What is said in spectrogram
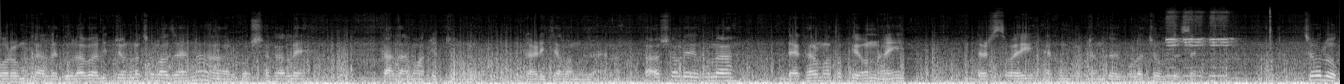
গরমকালে ধুলাবালির জন্য চলা যায় না, আর বর্ষাকালে কাদা মাটির জন্য গাড়ি চালানো যায় না। আসলে এগুলা দেখার মতো কেউ নাই। দ্যাটস ওয়াই এখন পর্যন্ত এগুলো চলতেছে। চলুক,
